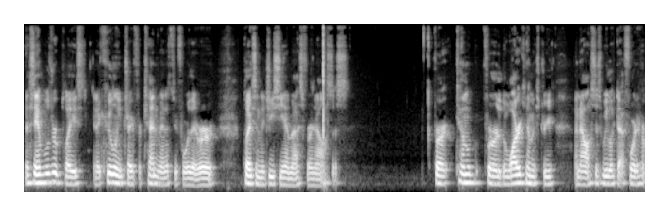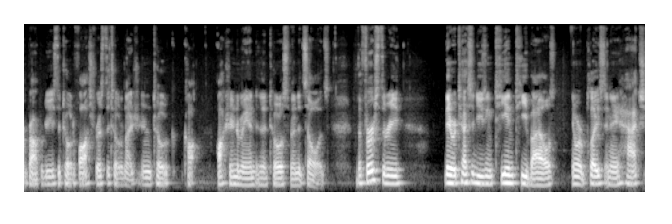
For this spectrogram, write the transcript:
The samples were placed in a cooling tray for 10 minutes before they were placed in the GCMS for analysis. For, chem- for the water chemistry analysis, we looked at four different properties the total phosphorus, the total nitrogen, total oxygen demand, and the total suspended solids. For the first three, they were tested using TNT vials and were placed in a Hach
